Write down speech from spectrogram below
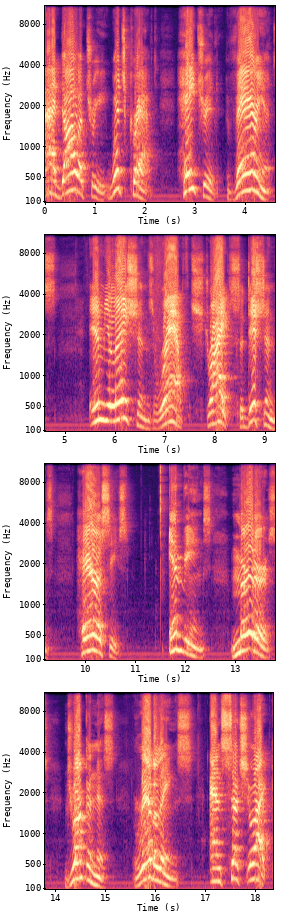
idolatry, witchcraft, hatred, variance, emulations, wrath, strife, seditions, heresies, envyings, murders, drunkenness, revelings, and such like,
